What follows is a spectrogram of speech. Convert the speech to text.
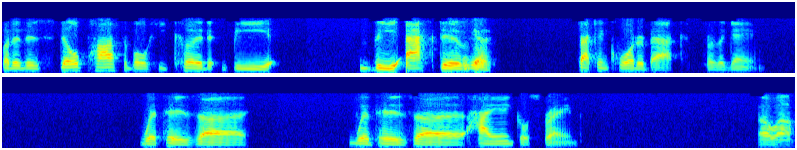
but it is still possible he could be the active Yeah. second quarterback for the game with his uh with his uh high ankle sprain. Oh wow.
